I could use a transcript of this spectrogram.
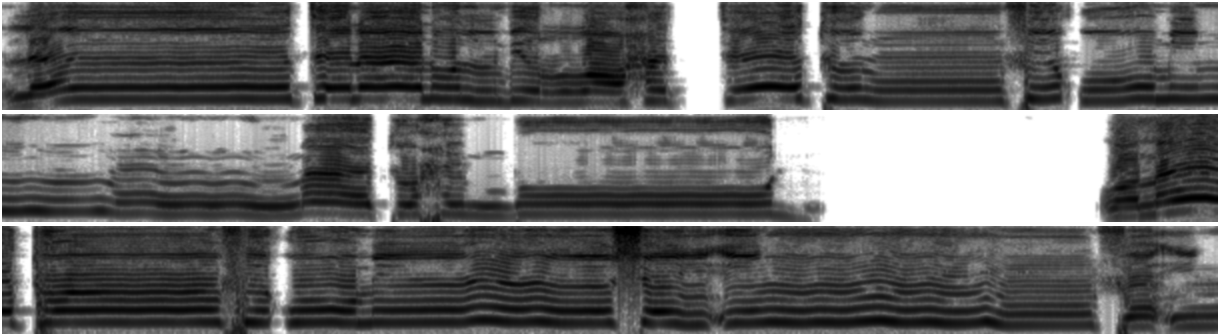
لن تنالوا البر حتى تنفقوا مما تحبون. وما تنفقوا من شيء فإن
